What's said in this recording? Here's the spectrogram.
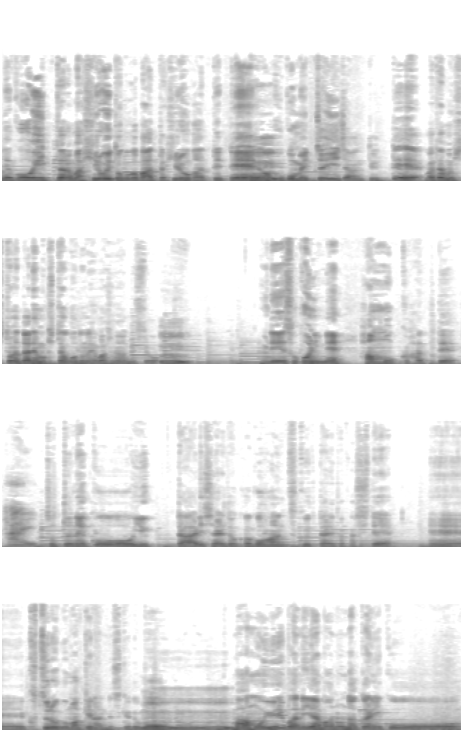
でこう行ったらまあ広いとこがバッと広がってて、うん。あここめっちゃいいじゃんって言って、まあ、多分人は誰も来たことない場所なんですよ。うん。でそこにねハンモック張ってはい。ちょっとねこうゆったりしたりとかご飯作ったりとかして、えーくつろぐわけなんですけども、うんうんうん。まあもう言えばね山の中にこ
